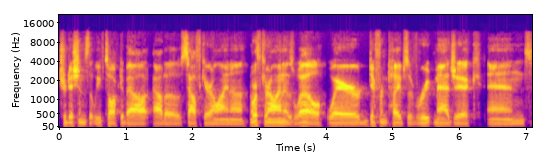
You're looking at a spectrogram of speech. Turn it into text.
traditions that we've talked about out of South Carolina, North Carolina as well, where different types of root magic and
